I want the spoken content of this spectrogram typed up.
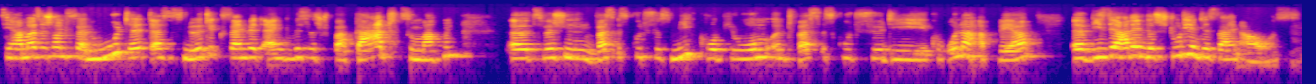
Sie haben also schon vermutet, dass es nötig sein wird, ein gewisses Spagat zu machen äh, zwischen, was ist gut fürs Mikrobiom und was ist gut für die Corona-Abwehr. Äh, wie sah denn das Studiendesign aus?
